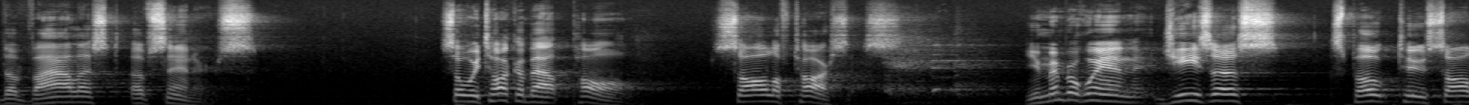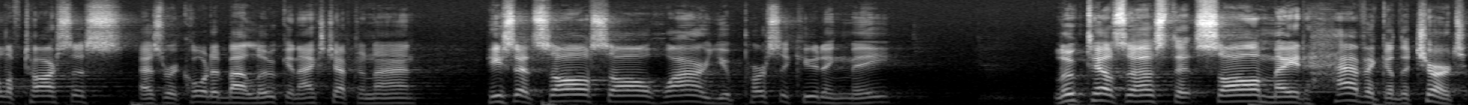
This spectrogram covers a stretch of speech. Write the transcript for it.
the vilest of sinners. So we talk about Paul, Saul of Tarsus. You remember when Jesus spoke to Saul of Tarsus, as recorded by Luke in Acts chapter 9? He said, Saul, Saul, why are you persecuting me? Luke tells us that Saul made havoc of the church.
